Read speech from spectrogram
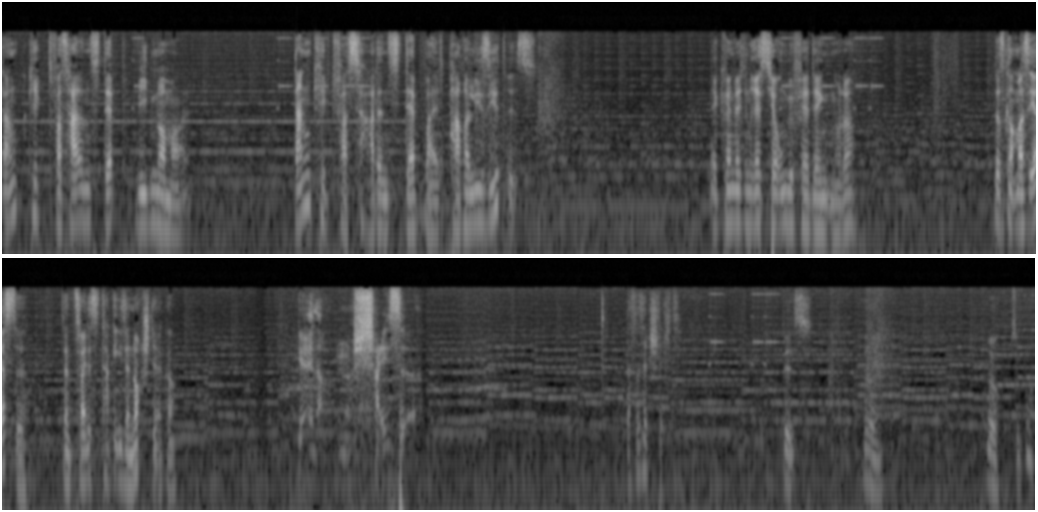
Dann kriegt Fassaden Step wegen normal. Dann kriegt Fassaden Step, weil es paralysiert ist. Ihr könnt euch den Rest ja ungefähr denken, oder? Das ist gerade mal das erste. Sein zweites Attacking ist ja noch stärker. Genau. Scheiße. Das ist jetzt schlecht. Bis. Oh, oh super.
